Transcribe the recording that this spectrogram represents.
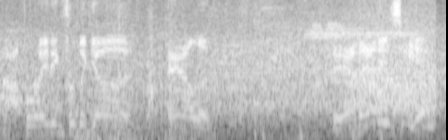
Operating from the gun, Allen. And that is in.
